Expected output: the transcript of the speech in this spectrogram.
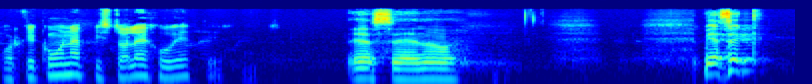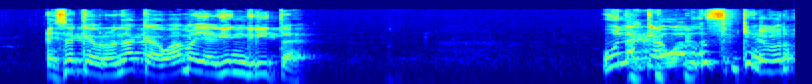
¿Por qué con una pistola de juguetes? Ya sé, no. Mira, se, se quebró una caguama y alguien grita. ¡Una caguama se quebró!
